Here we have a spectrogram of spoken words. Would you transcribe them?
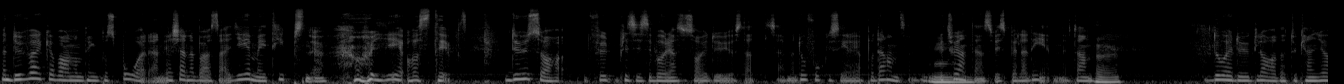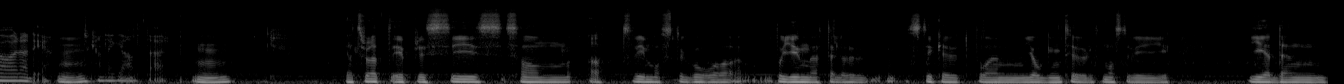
Men du verkar vara någonting på spåren. Jag känner bara så här, ge mig tips nu och ge oss tips. Du sa, för precis i början så sa ju du just att så här, men då fokuserar jag på dansen. Det tror jag Mm. inte ens vi spelade in. Utan Nej. då är du glad att du kan göra det. Mm. Du kan lägga allt där. Mm. Jag tror att det är precis som att vi måste gå på gymmet eller sticka ut på en joggingtur. Så måste vi ge den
